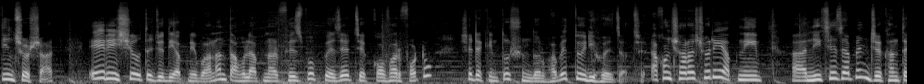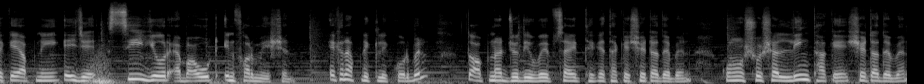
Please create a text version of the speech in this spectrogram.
তিনশো ষাট। এই রেশিওতে যদি আপনি বানান, তাহলে আপনার ফেসবুক পেজের যে কভার ফটো সেটা কিন্তু সুন্দরভাবে তৈরি হয়ে যাচ্ছে। এখন সরাসরি আপনি নিচে যাবেন, যেখান থেকে আপনি এই যে সি ইয়োর অ্যাবাউট ইনফরমেশন এখানে আপনি ক্লিক করবেন। তো আপনার যদি ওয়েবসাইট থেকে থাকে, সেটা দেবেন। কোনো সোশ্যাল লিঙ্ক থাকে, সেটা দেবেন।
